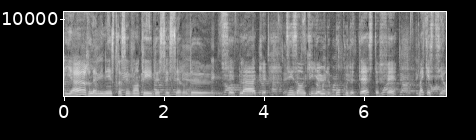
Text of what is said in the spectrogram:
Hier, la ministre s'est vantée de ces, plaques, disant qu'il y a eu beaucoup de tests faits. Ma question,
